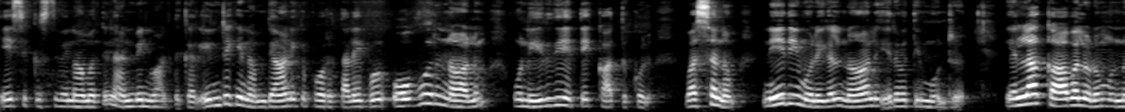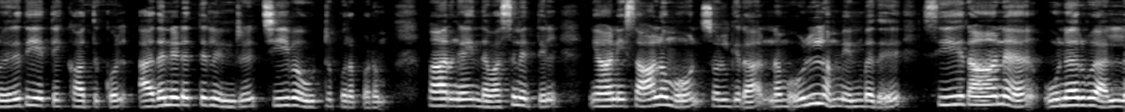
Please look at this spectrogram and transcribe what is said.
இயேசு கிறிஸ்துவின் நாமத்தில் அன்பின் வாழ்த்துக்கள். இன்றைக்கு நாம் தியானிக்க போகிற தலைப்பு ஒவ்வொரு நாளும் உன் இருதயத்தை காத்துக்கொள். வசனம் நீதிமொழிகள் நாலு இருபத்தி மூன்று. எல்லா காவலோடும் உன் இருதயத்தை காத்துக்கொள் அதனிடத்தில் நின்று ஜீவ ஊற்று புறப்படும். பாருங்க இந்த வசனத்தில் ஞானி சாலமோன் சொல்கிறார் நம் உள்ளம் என்பது சீரான உணர்வு அல்ல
